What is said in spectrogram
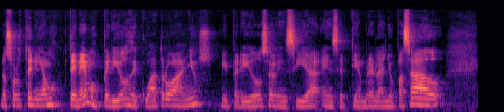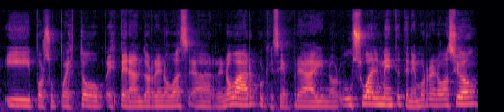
Nosotros teníamos, tenemos periodos de cuatro años. Mi periodo se vencía en septiembre del año pasado. Y por supuesto, esperando a, renovar, porque siempre hay, usualmente tenemos renovación.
